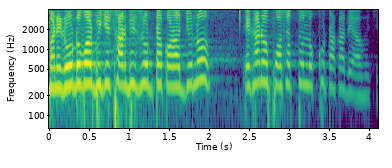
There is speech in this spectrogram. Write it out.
মানে রোড ওভার ব্রিজে সার্ভিস রোডটা করার জন্য এখানেও পঁচাত্তর লক্ষ টাকা দেওয়া হয়েছে।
